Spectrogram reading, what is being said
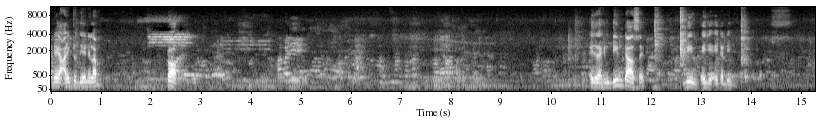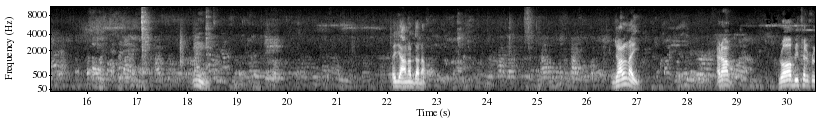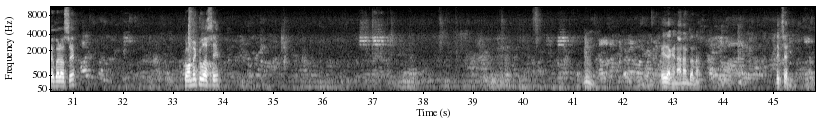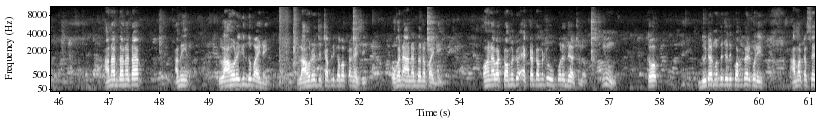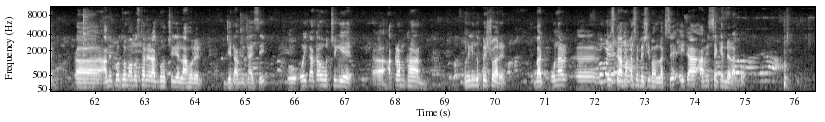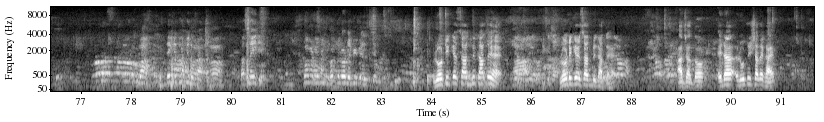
এটা আরেকটু দিয়ে নিলাম। টক। এই যে দেখেন, ডিমটা আছে। ডিম, এই যে এটা ডিম। হুম। এই যে আনার দানা। ঝাল নাই। একটা র বিফের ফ্লেভার আছে। টমেটো আছে। এই দেখেন আনার দানা। দেখছেন? আনার দানাটা আমি লাহোরে কিন্তু পাই নাই। লাহোরের যে চাপলি কাবাবটা খাইছি, ওখানে আনার দানা পাই নাই। ওখানে আবার টমেটো, একটা টমেটো উপরে দেওয়া ছিল। হুম। তো দুইটার মধ্যে যদি কম্পেয়ার করি, আমার কাছে আমি প্রথম অবস্থানে রাখব হচ্ছে গিয়ে লাহোরের যেটা আমি খাইছি। ও, ওই কাকাও হচ্ছে গিয়ে আকরাম খান, উনি কিন্তু পেশোয়ারের। বাট ওনার টেস্টটা আমার কাছে বেশি ভালো লাগছে। এইটা আমি সেকেন্ডে রাখব। वाह देखिए दो किलो रहा हाँ बस सही है दो मिनट दो किलो डब्बी बेचते हैं रोटी के साथ भी खाते हैं हाँ ये रोटी के साथ रोटी के साथ भी खाते हैं अच्छा तो এটা রুটির সাথে খায়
